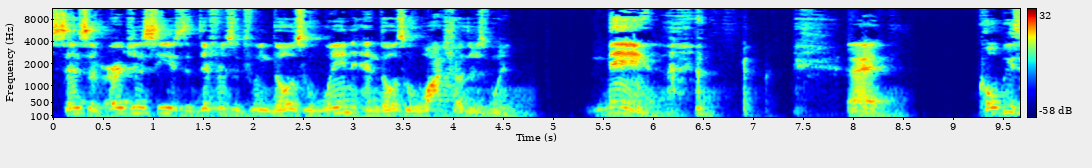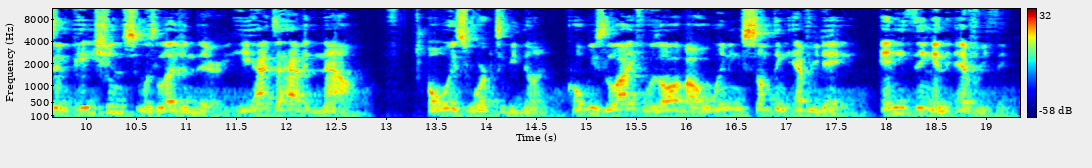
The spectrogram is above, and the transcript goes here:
Sense of urgency is the difference between those who win and those who watch others win. Man. All right. Kobe's impatience was legendary. He had to have it now. Always work to be done. Kobe's life was all about winning something every day, anything and everything.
